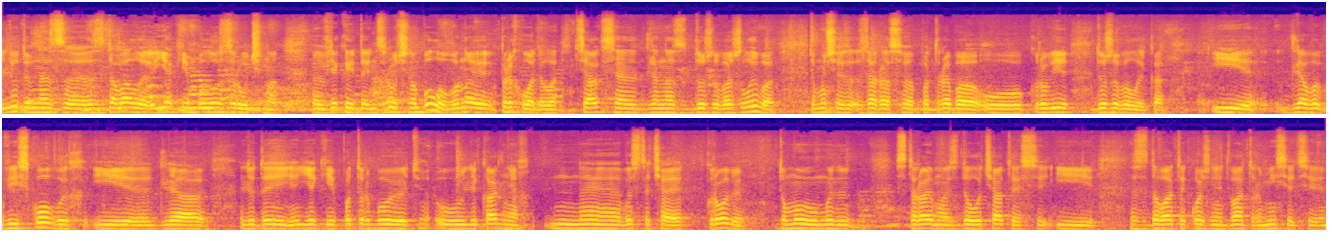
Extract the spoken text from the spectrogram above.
люди в нас е, здавали, як їм було зручно, в який день зручно було, вони приходили. Ця акція для нас дуже важлива, тому що зараз потреба у крові дуже велика. І для військових, і для людей, які потребують у лікарнях, не вистачає крові. Тому ми стараємось долучатись і здавати кожні 2-3 місяці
